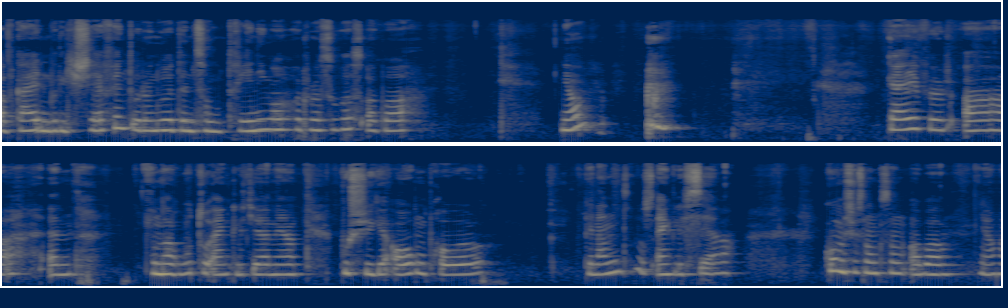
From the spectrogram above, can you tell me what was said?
ob Geil den wirklich schön findet oder nur den zum Training auch oder sowas, aber ja. Geil wird äh, ähm, von Naruto eigentlich ja mehr buschige Augenbraue genannt, was eigentlich sehr komisch ist langsam, aber ja.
